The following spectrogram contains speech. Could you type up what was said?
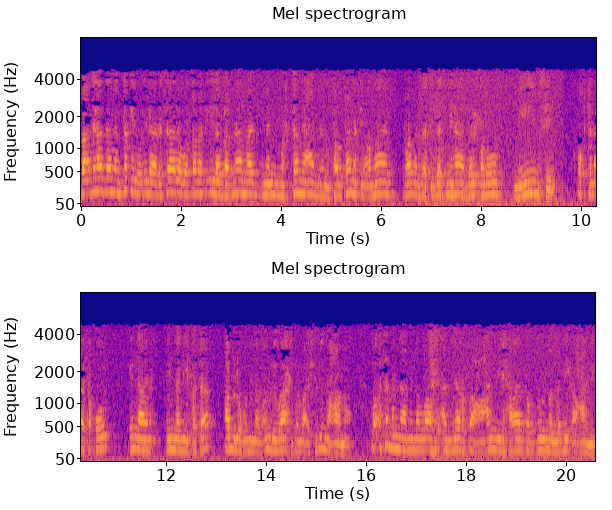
بعد هذا ننتقل إلى رسالة وصلت إلى البرنامج من مستمعة من سلطنة عمان رمزت لاسمها بالحروف ميم سين أختنا تقول إن إنني فتاة أبلغ من العمر واحد وعشرين عاما. وأتمنى من الله أن يرفع عني هذا الظلم الذي أعاني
